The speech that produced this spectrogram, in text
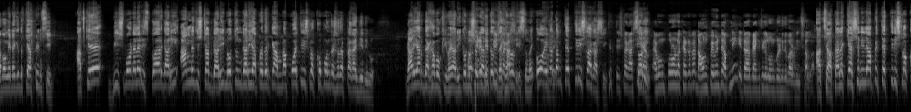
এবং এটা কিন্তু ক্যাপ্টেন সিট আজকে বিশ মডেলের স্কোয়ার গাড়ি আনরেজিস্টার্ড গাড়ি নতুন গাড়ি আপনাদেরকে আমরা পঁয়ত্রিশ লক্ষ পঞ্চাশ হাজার টাকায় দিয়ে দিব। গাড়ি আর দেখাবো কি ভাইয়া? রিকন্ডিশন গাড়ি তো দেখানোর কিছু নাই। ও এটার দাম তেত্রিশ লাখ আশি। তেত্রিশ লাখ আশি Sorry. এবং পনেরো লাখ টাকা ডাউন পেমেন্টে আপনি এটা ব্যাংক থেকে লোন করে নিতে পারবেন ইনশাল্লাহ আচ্ছা তাহলে ক্যাশে নিলে আপনি তেত্রিশ লক্ষ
